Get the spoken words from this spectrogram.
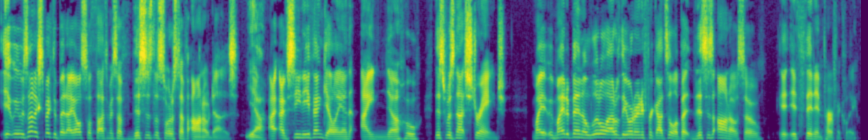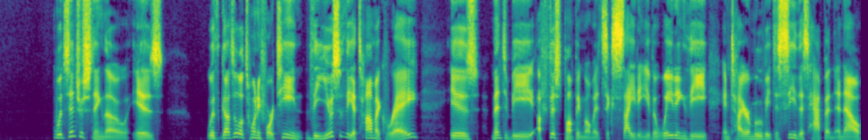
it, it was unexpected, but I also thought to myself, this is the sort of stuff Anno does. Yeah. I, I've seen Evangelion. I know this was not strange. Might it might have been a little out of the ordinary for Godzilla, but this is Anno, so it, it fit in perfectly. What's interesting though is with Godzilla 2014, the use of the atomic ray is meant to be a fist pumping moment. It's exciting. You've been waiting the entire movie to see this happen, and now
